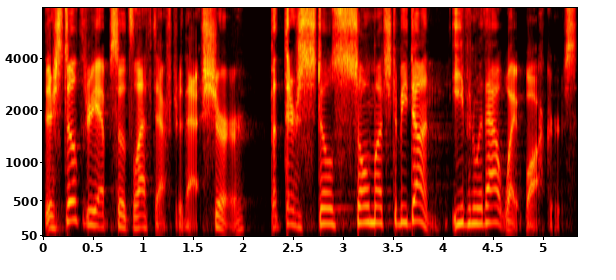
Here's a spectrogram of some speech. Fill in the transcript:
There's still three episodes left after that, sure, but there's still so much to be done, even without White Walkers.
